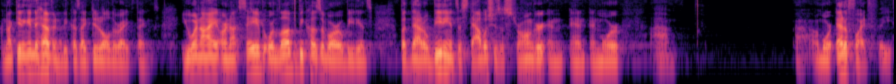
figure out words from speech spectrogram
I'm not getting into heaven because I did all the right things. You and I are not saved or loved because of our obedience, but that obedience establishes a stronger and, and, and more, um, a more edified faith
